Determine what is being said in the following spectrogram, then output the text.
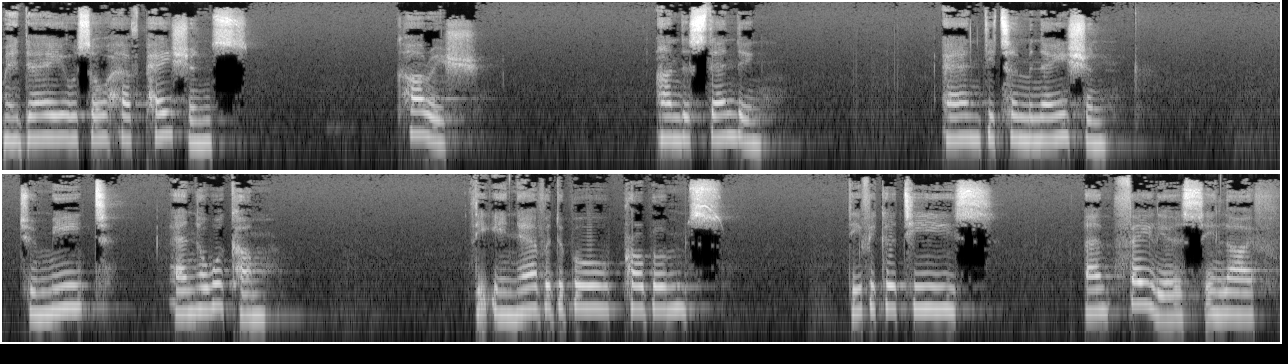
May they also have patience, courage, understanding, and determination to meet and overcome the inevitable problems, difficulties, and failures in life.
